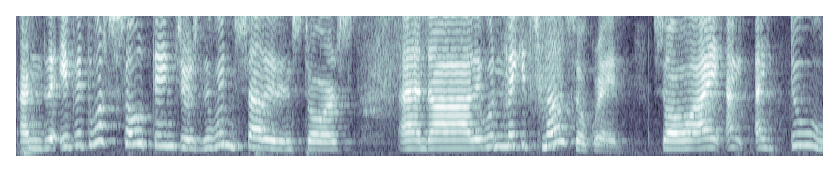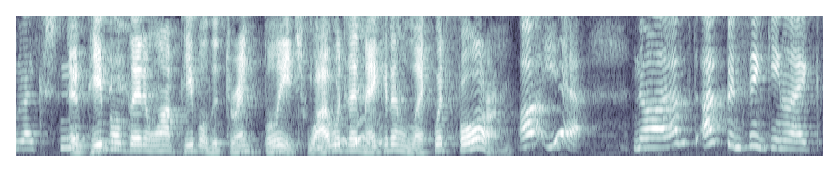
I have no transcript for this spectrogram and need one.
And if it was so dangerous, they wouldn't sell it in stores, and uh, they wouldn't make it smell so great. So I, I, I do like sniff. If people didn't want people to drink bleach, why would they make it in liquid form? Oh yeah. No, I've I've been thinking like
